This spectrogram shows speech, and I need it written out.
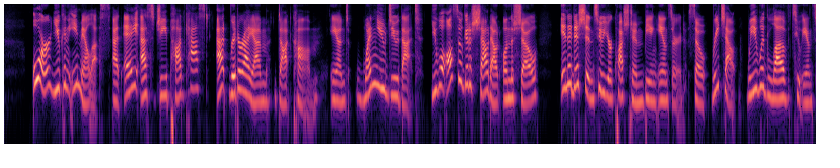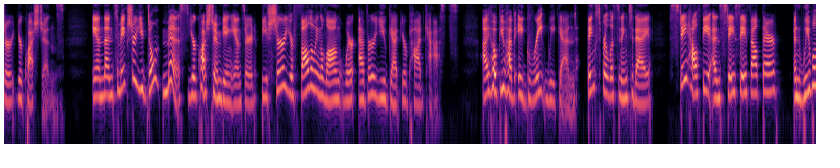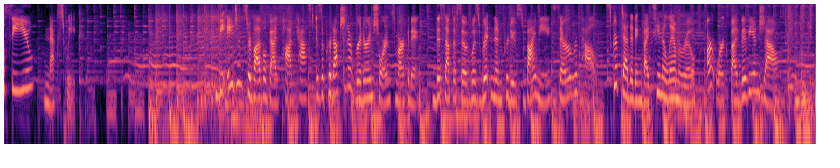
Or you can email us at asgpodcast at ritterim.com. And when you do that, you will also get a shout out on the show in addition to your question being answered. So reach out. We would love to answer your questions. And then to make sure you don't miss your question being answered, be sure you're following along wherever you get your podcasts. I hope you have a great weekend. Thanks for listening today. Stay healthy and stay safe out there, and we will see you next week. The Agent Survival Guide podcast is a production of Ritter Insurance Marketing. This episode was written and produced by me, Sarah Ruppel. Script editing by Tina Lamoureux. Artwork by Vivian Zhao.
